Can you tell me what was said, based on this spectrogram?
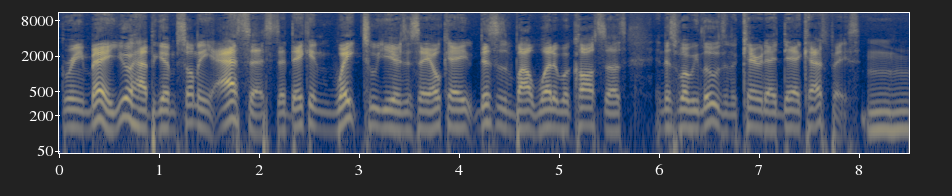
Green Bay, you have to give them so many assets that they can wait two years and say, okay, this is about what it would cost us, and this is what we lose, and to carry that dead cap space. Mm-hmm.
